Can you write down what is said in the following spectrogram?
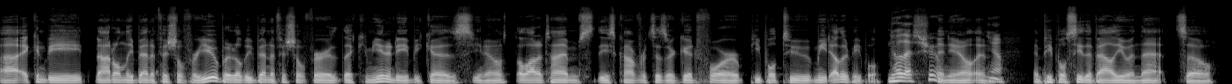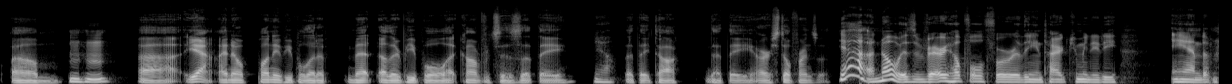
uh, it can be not only beneficial for you, but it'll be beneficial for the community because you know a lot of times these conferences are good for people to meet other people, no that's true and you know, and Yeah. and people see the value in that. So, um, mm-hmm uh, yeah, I know plenty of people that have met other people at conferences that they Yeah. that they talk that they are still friends with. Yeah, no, it's very helpful for the entire community. And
